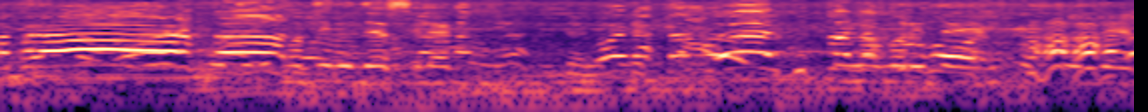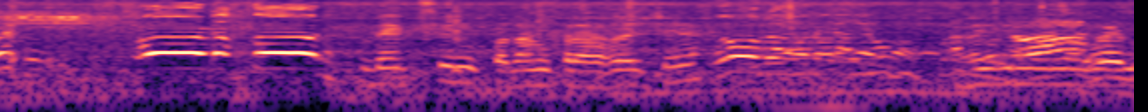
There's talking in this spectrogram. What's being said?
Sakura! প্রতিনিধি সিলেট নগরীতে ভ্যাকসিন প্রদান করা হয়েছে। বিভিন্ন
